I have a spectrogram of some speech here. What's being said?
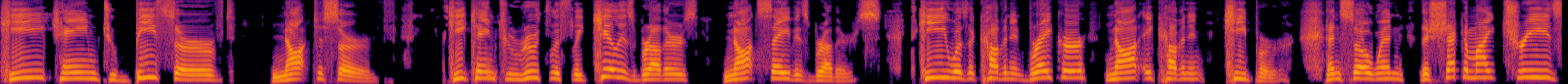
He came to be served, not to serve. He came to ruthlessly kill his brothers, not save his brothers. He was a covenant breaker, not a covenant keeper. And so when the Shechemite trees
